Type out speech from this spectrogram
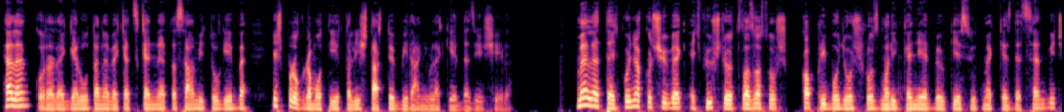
Helen kora reggel óta neveket szkennelt a számítógépbe, és programot írt a listák több irányú lekérdezésére. Mellette egy konyakos üveg, egy füstölt lazatos, kapribogyós rozmarin kenyérből készült megkezdett szendvics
